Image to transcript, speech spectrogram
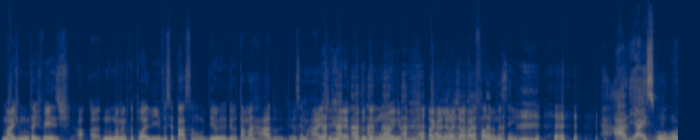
Mas muitas vezes, a- a- no momento que eu tô ali, você passa, um, Deus, Deus tá amarrado, Deus é mais, é coisa do demônio. A galera já vai falando assim. Aliás, o, o-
